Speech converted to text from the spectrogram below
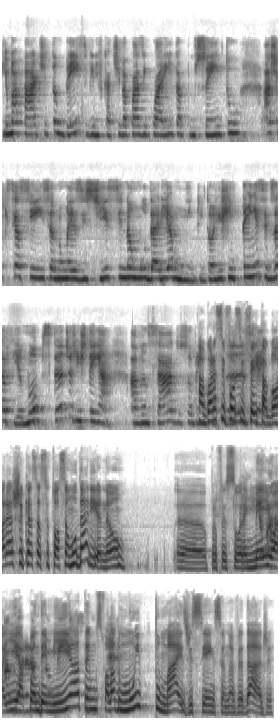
E uma parte também significativa, quase 40%, acha que se a ciência não existisse, não mudaria muito. Então, a gente tem esse desafio. Não obstante, a gente tenha avançado sobre. Agora, se fosse feito agora, acho que essa situação mudaria, não? Uh, professora, em meio aí à pandemia, talvez... temos falado muito mais de ciência, não é verdade?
